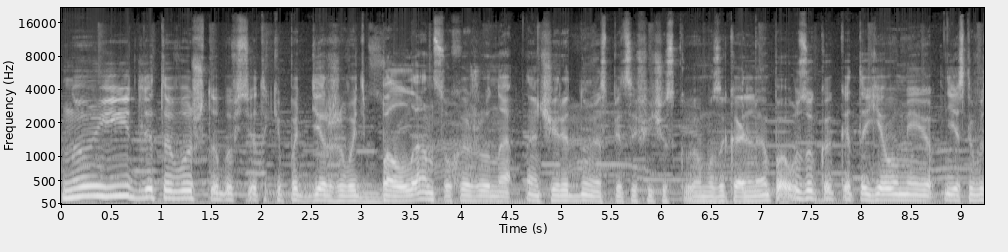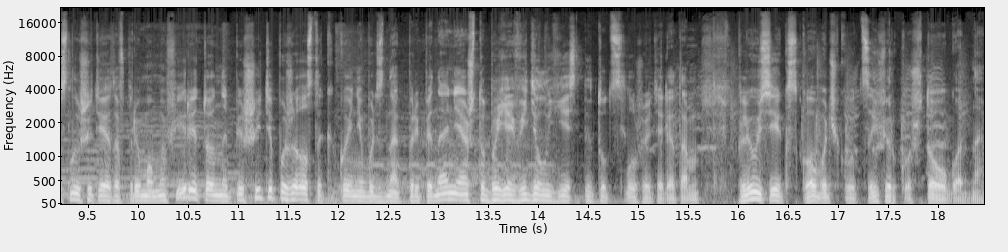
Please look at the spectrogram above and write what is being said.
Ну и для того, чтобы все-таки поддерживать баланс, ухожу на очередную специфическую музыкальную паузу, как это я умею. Если вы слышите это в прямом эфире, то напишите, пожалуйста, какой-нибудь знак препинания, чтобы я видел, есть ли тут слушатели там. Плюсик, скобочку, циферку, что угодно.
